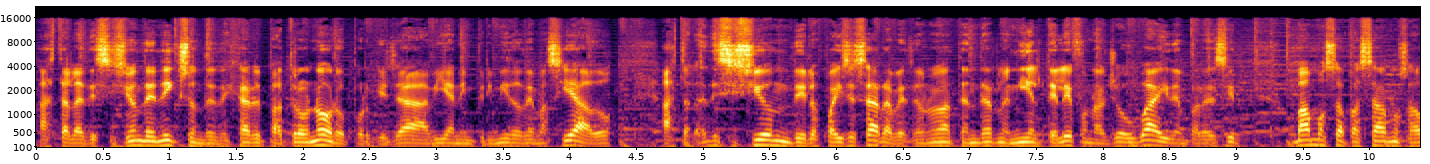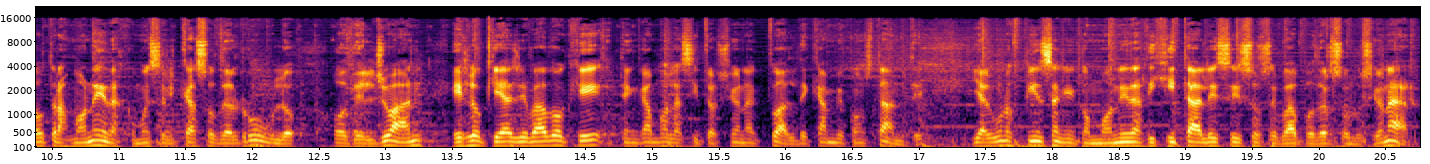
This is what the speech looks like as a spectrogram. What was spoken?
hasta la decisión de Nixon de dejar el patrón oro porque ya habían imprimido demasiado, hasta la decisión de los países árabes de no atenderle ni el teléfono a Joe Biden para decir vamos a pasarnos a otras monedas, como es el caso del rublo o del yuan, es lo que ha llevado a que tengamos la situación actual de cambio constante. Y algunos piensan que con monedas digitales eso se va a poder solucionar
